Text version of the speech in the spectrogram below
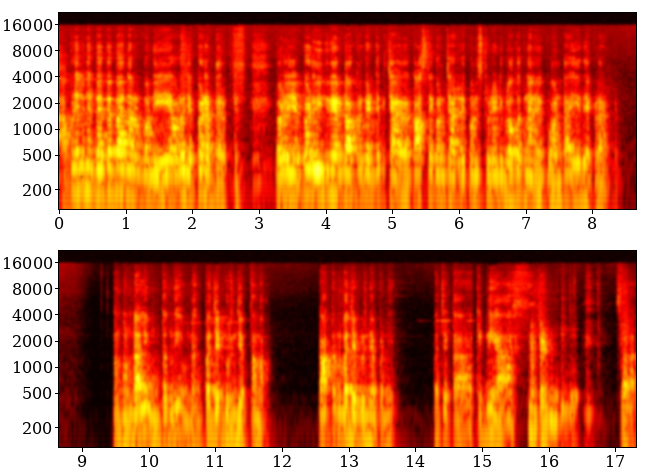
అప్పుడు వెళ్ళి మీరు బెబ్బెబ్బ అన్నారు అనుకోండి ఎవడో చెప్పాడు అంటారు. ఎవడో చెప్పాడు ఇంజనీర్ డాక్టర్ కంటే cost account chartered account student లోక జ్ఞానం ఎక్కువ అంట ఏది ఎక్కడ అంటారు? మనకు ఉండాలి ఉంటుంది ఉండాలి. బడ్జెట్ గురించి చెప్తాం మనం. డాక్టర్ బడ్జెట్ గురించి చెప్పండి. బడ్జెటా కిడ్నీయా అంటాడు. సో అలా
